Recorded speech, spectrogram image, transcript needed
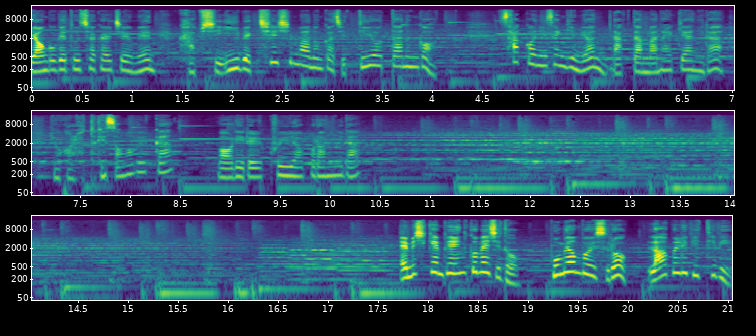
영국에 도착할 즈음엔 값이 270만 원까지 뛰었다는 것. 사건이 생기면 낙담만 할 게 아니라 이걸 어떻게 써먹을까? 머리를 굴려보랍니다. MBC 캠페인 꿈의 지도 보면 볼수록 러블리 BTV,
